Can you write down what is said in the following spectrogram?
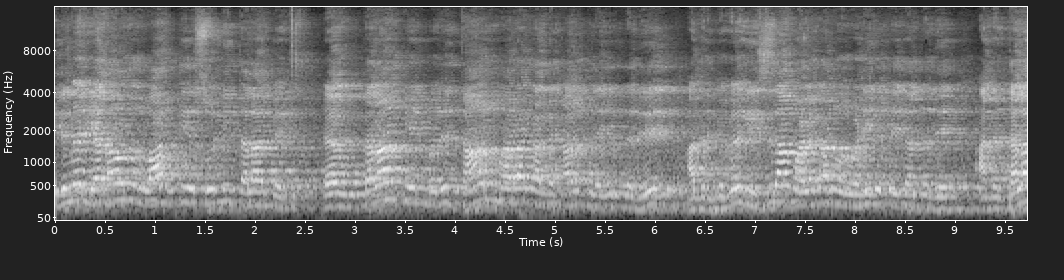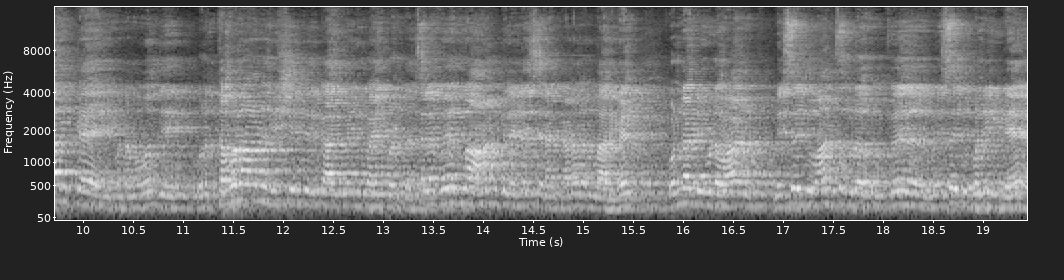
இது மாதிரி ஏதாவது ஒரு வார்த்தையை சொல்லி தலாக்கு. தலாக்கு தலாக் என்பது தாறுமாறாக அந்த காலத்தில் இருந்தது. அதற்கு பிறகு இஸ்லாம் அழகான ஒரு வடிவத்தை தந்தது. அந்த தலாக்கை இப்போ நம்ம வந்து ஒரு தவறான விஷயத்திற்காக வேண்டி பயன்படுத்த சில பேர்லாம் ஆண்கள் என்ன செய்கிறாங்க கணவன்மார்கள் கொண்டாட்டி கூட வா மெசேஜ் வாட்ஸ்அப்பில் மெசேஜ் பண்ணிக்கிட்டேன்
